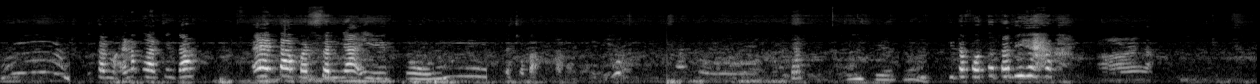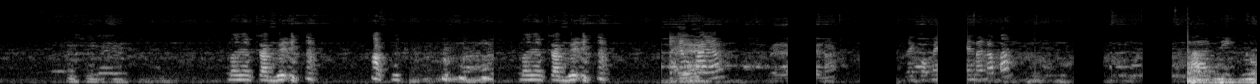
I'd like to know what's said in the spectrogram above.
Hmm, ikan enak nggak cinta? Eh, tak pesennya itu. Hmm, kita coba. Kita foto tadi ya. Banyak cabai. Aku. Banyak cabai. Yang mana? Rekomen mana pak? Hatiku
